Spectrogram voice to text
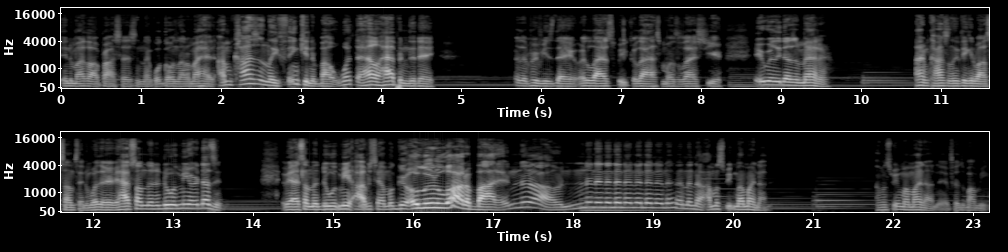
into my thought process and like what goes on in my head. I'm constantly thinking about what the hell happened today, or the previous day, or the last week, or last month, or last year. It really doesn't matter. I'm constantly thinking about something, whether it has something to do with me or it doesn't. If it has something to do with me, obviously I'm gonna get a little loud about it. No, no, no, no, no, no, no, no, no, no, no, no. I'm gonna speak my mind on it. I'm gonna speak my mind on it if it's about me,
